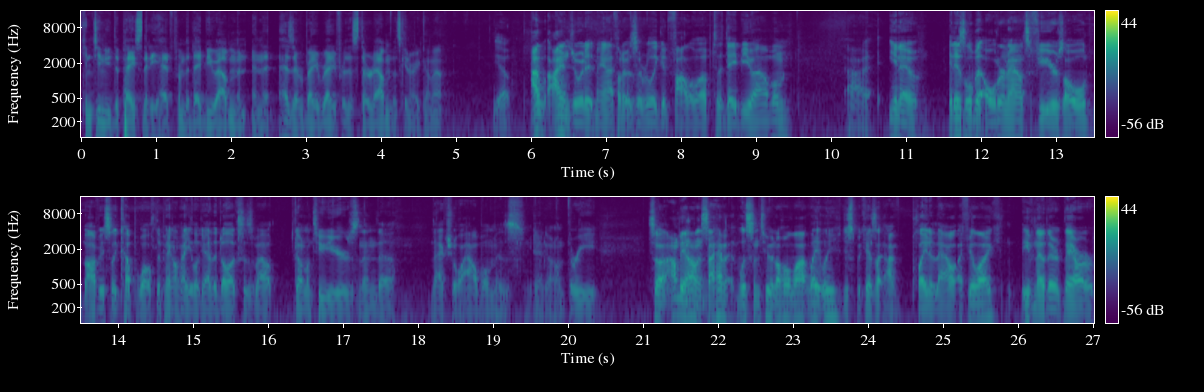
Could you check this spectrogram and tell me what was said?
continued the pace that he had from the debut album, and, and that has everybody ready for this third album that's getting ready to come out. Yep. I, I enjoyed it, man. I thought it was a really good follow up to the debut album. Uh, you know, it is a little bit older now. It's a few years old. Obviously, a couple. Well, depending on how you look at it, the deluxe is about going on two years, and then the the actual album is you know going on three. So I'll be honest, I haven't listened to it a whole lot lately, just because I, I've played it out. I feel like, even though they they are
